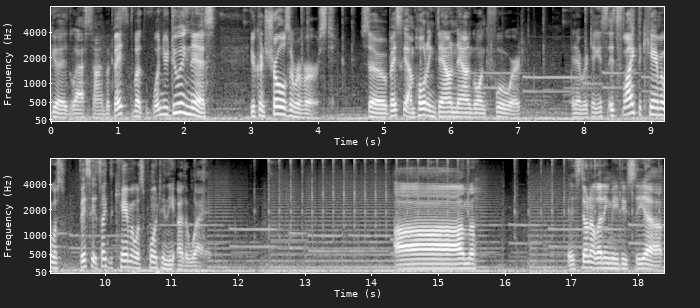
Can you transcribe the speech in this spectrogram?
good last time, but but when you're doing this, your controls are reversed. So basically, I'm holding down now and going forward, and everything. It's it's like the camera was basically it's like the camera was pointing the other way. Um, it's still not letting me do C up.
